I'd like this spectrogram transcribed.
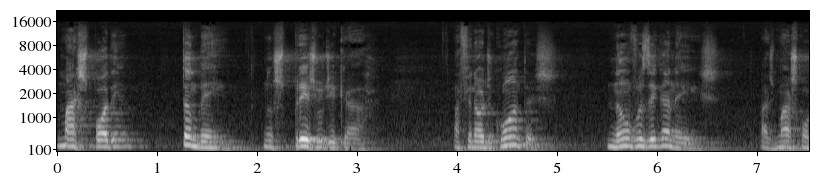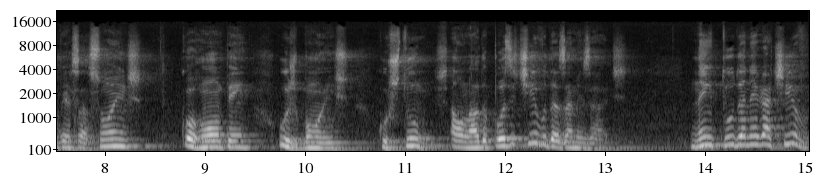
mas podem também nos prejudicar. Afinal de contas, não vos enganeis, as más conversações corrompem os bons costumes, há um lado positivo das amizades. Nem tudo é negativo.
